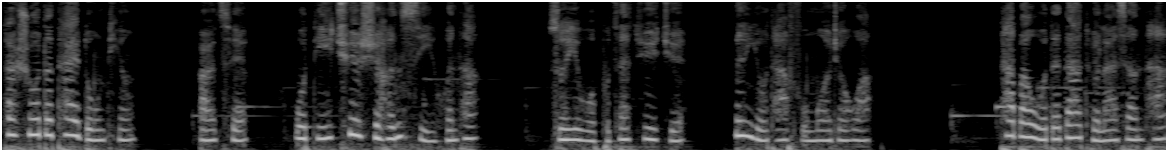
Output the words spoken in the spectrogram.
他说的太动听，而且我的确是很喜欢他，所以我不再拒绝，任由他抚摸着我。他把我的大腿拉向他，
